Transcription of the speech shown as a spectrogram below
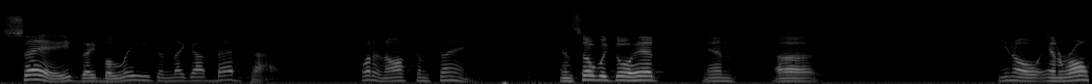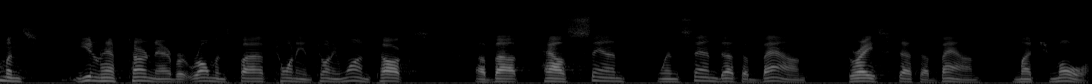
saved. They believed and they got baptized. What an awesome thing! And so we go ahead and, uh, you know, in Romans you don't have to turn there, but Romans 5 20 and 21 talks about how sin, when sin doth abound, grace doth abound much more.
